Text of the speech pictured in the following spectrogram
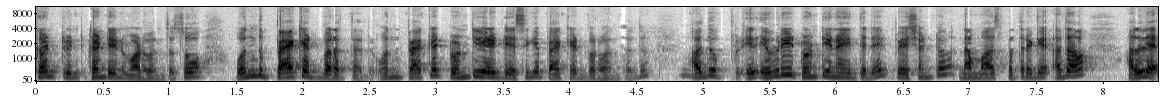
ಕಂಟಿನ್ಯೂ ಕಂಟಿನ್ಯೂ ಮಾಡುವಂಥ ಸೊ ಒಂದು ಪ್ಯಾಕೆಟ್ ಬರುತ್ತೆ ಅದು. ಒಂದು ಪ್ಯಾಕೆಟ್ ಟ್ವೆಂಟಿ ಏಯ್ಟ್ ಡೇಸ್ಗೆ ಪ್ಯಾಕೆಟ್ ಬರುವಂಥದ್ದು ಅದು every twenty ninth day patient ನಮ್ಮ ಆಸ್ಪತ್ರೆಗೆ ಅಥವಾ ಅಲ್ಲೇ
